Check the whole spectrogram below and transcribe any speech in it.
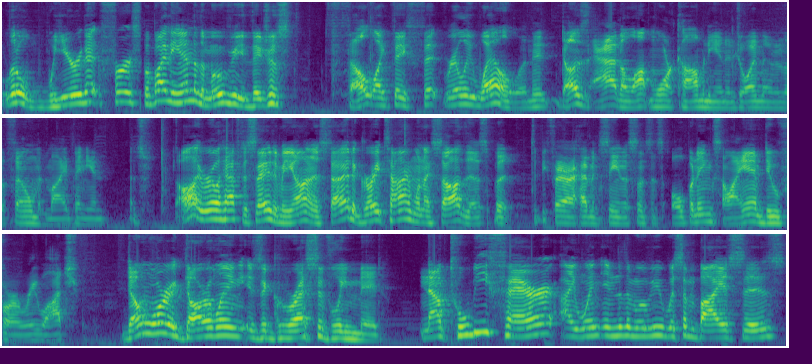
little weird at first, but by the end of the movie, they just felt like they fit really well, and it does add a lot more comedy and enjoyment in the film, in my opinion. That's all I really have to say, to be honest. I had a great time when I saw this, but to be fair, I haven't seen it since its opening, so I am due for a rewatch. Don't Worry, Darling is aggressively mid. Now, to be fair, I went into the movie with some biases,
